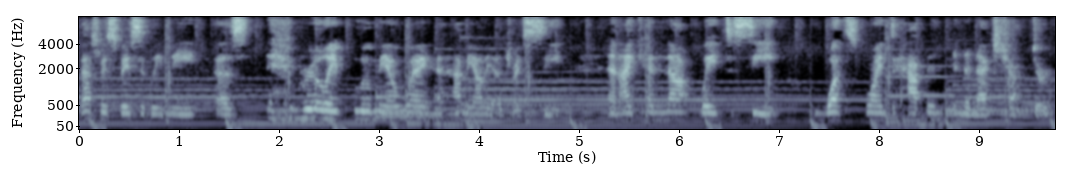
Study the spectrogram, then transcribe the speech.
that's just basically me, as it really blew me away and had me on the edge of my seat. And I cannot wait to see what's going to happen in the next chapter.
